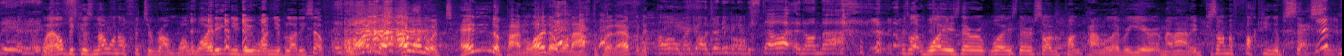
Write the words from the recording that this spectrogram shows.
leaving. Well, because no one offered to run one. Why didn't you do one your bloody self? Well, I, don't, I want to attend a panel. I don't want to have to put effort in. Oh my god, don't even get me started on that. It's like, why is there a, why is there a cyberpunk panel every year at Minami? Because I'm a fucking obsessive.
